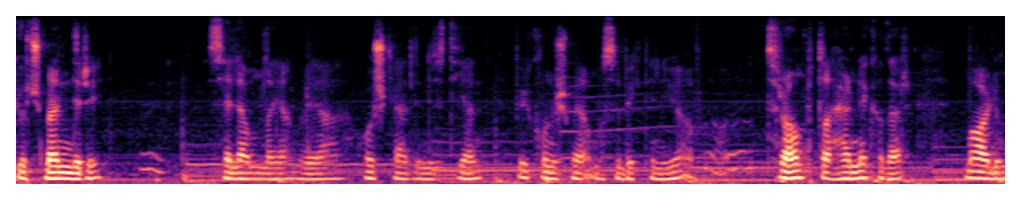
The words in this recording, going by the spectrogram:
göçmenleri selamlayan veya hoş geldiniz diyen bir konuşma yapması bekleniyor. Trump da her ne kadar malum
